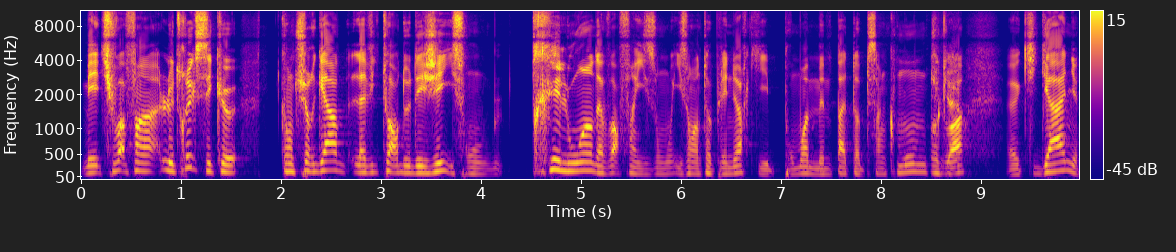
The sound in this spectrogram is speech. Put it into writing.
mais tu vois, enfin, le truc, c'est que quand tu regardes la victoire de DG, ils sont très loin d'avoir. Enfin, ils ont, ils ont un top laner qui est pour moi même pas top 5 monde, tu vois, euh, qui gagne.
